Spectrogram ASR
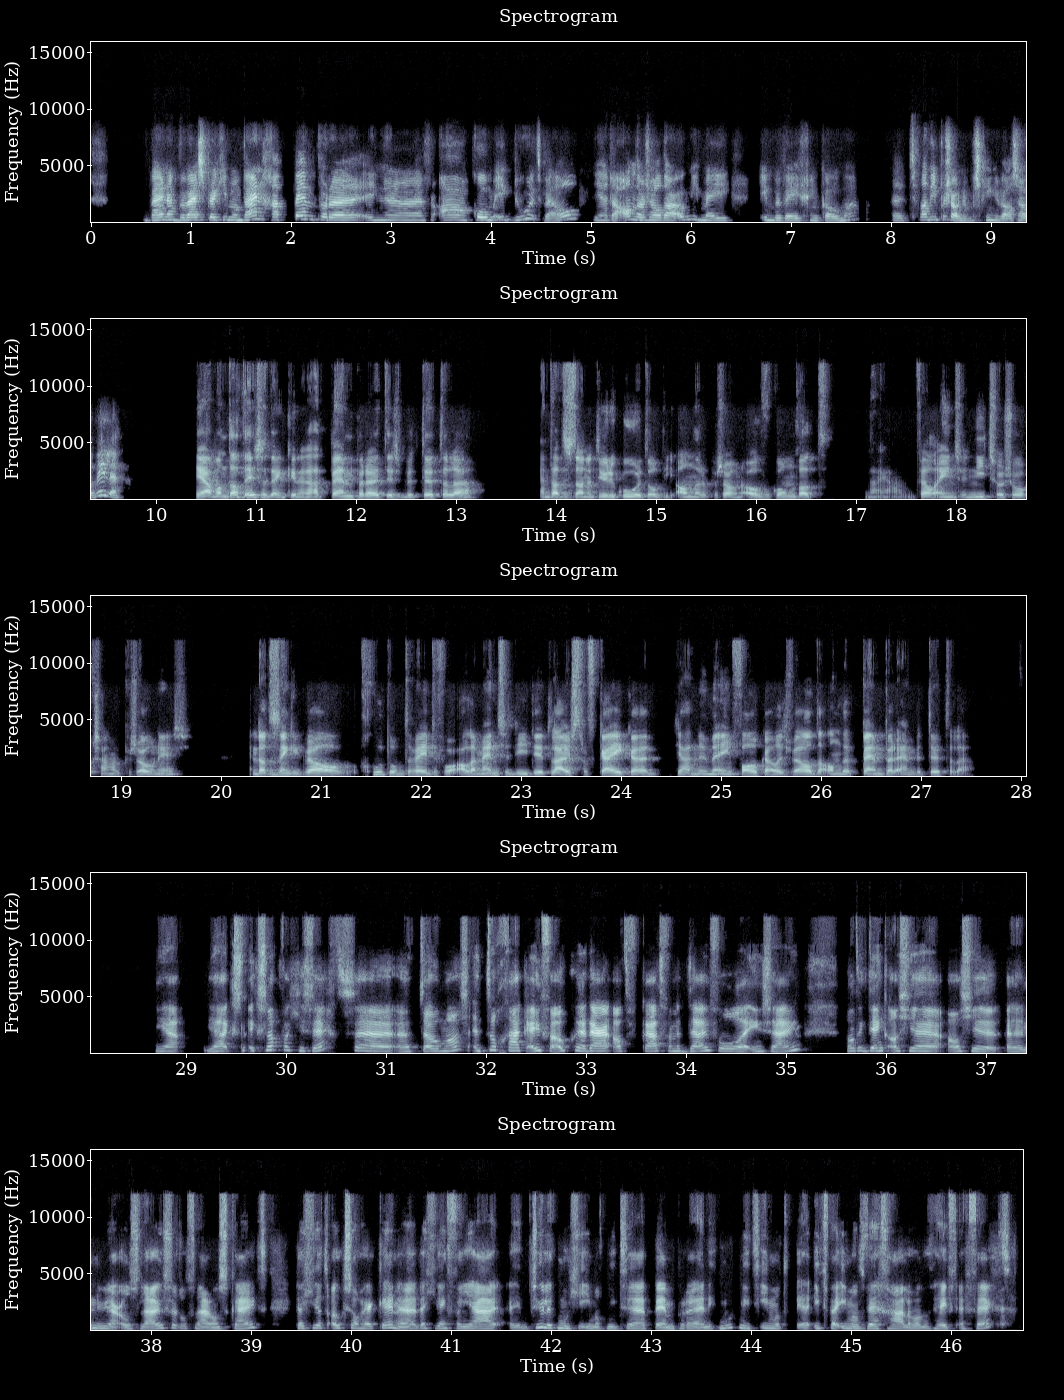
bijna, bij wijze van iemand bijna gaat pamperen in eh, van, ah, kom, ik doe het wel. Ja, de ander zal daar ook niet mee in beweging komen. Eh, terwijl die persoon het misschien wel zou willen. Ja, want dat is het denk ik inderdaad. Pamperen, het is betuttelen. En dat is dan natuurlijk hoe het op die andere persoon overkomt. Dat, nou ja, wel eens een niet zo zorgzame persoon is. En dat is denk ik wel goed om te weten voor alle mensen die dit luisteren of kijken. Ja, nummer één valkuil is wel de ander pamperen en betuttelen. Ja, ja ik, ik snap wat je zegt, eh, eh, Thomas. En toch ga ik even ook eh, daar advocaat van de duivel in zijn. Want ik denk als je, als je nu naar ons luistert of naar ons kijkt, dat je dat ook zal herkennen. Dat je denkt van ja, natuurlijk moet je iemand niet pamperen. En ik moet niet iemand, iets bij iemand weghalen, want het heeft effect.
